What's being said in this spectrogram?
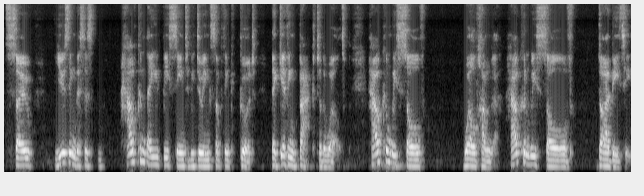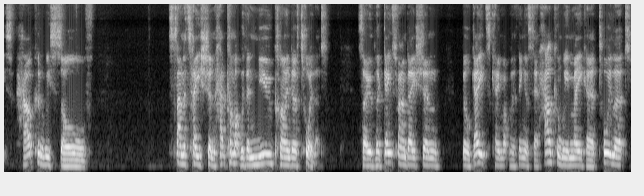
So, using this as how can they be seen to be doing something good? They're giving back to the world. How can we solve world hunger? How can we solve diabetes? How can we solve sanitation? Had come up with a new kind of toilet. So the Gates Foundation, Bill Gates came up with a thing and said, "How can we make a toilet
